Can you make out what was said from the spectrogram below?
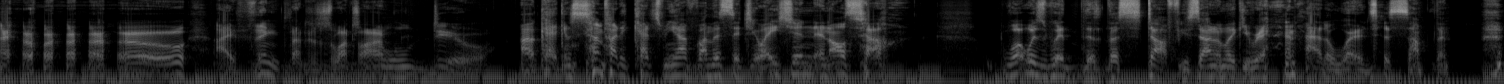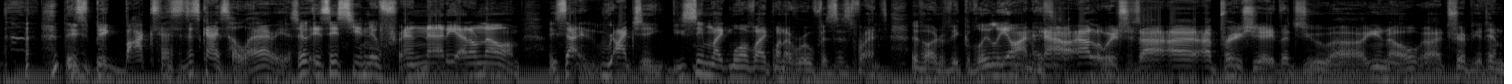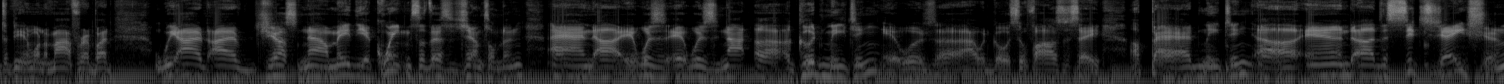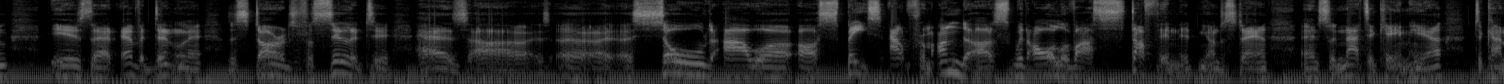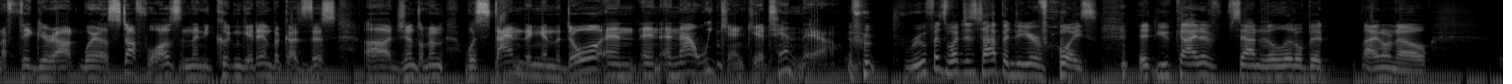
I think that is what I will do. Okay, can somebody catch me up on the situation? And also, what was with the the stuff? You sounded like you ran out of words or something. These big boxes. This guy's hilarious. Is this your new friend, Natty? I don't know him. He's not, actually, you seem like more of like one of Rufus's friends, if I were to be completely honest. Now, Aloysius, I, I appreciate that you, uh, you know, attribute him to being one of my friends, but we, I, I've just now made the acquaintance of this gentleman, and uh, it was, it was not uh, a good meeting. It was, uh, I would go so far as to say, a bad meeting, uh, and uh, the situation is that evidently the storage facility has uh, uh, uh, sold our, our space out from under us with all of our stuff in it, you understand? And so Natty came here to kind of figure out where the stuff was, and then he couldn't get in because this uh, gentleman was standing in the door, and, and, and now we can't get in there. Rufus, what just happened to your voice? It you kind of sounded a little bit, I don't know,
